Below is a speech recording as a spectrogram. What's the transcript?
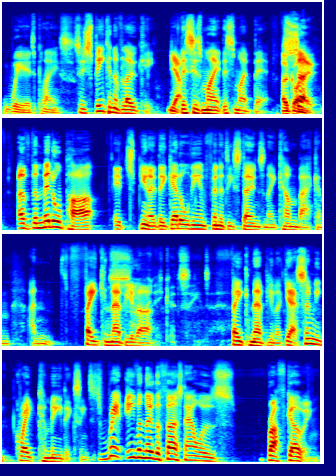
weird place. So speaking of Loki, Yeah. this is my this is my bit. Oh, so on. of the middle part, it's you know they get all the Infinity Stones and they come back and and fake Nebula. many good scenes. Fake Nebula, yeah, so many great comedic scenes. It's re- even though the first hour's rough going,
